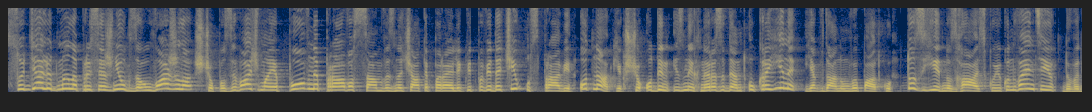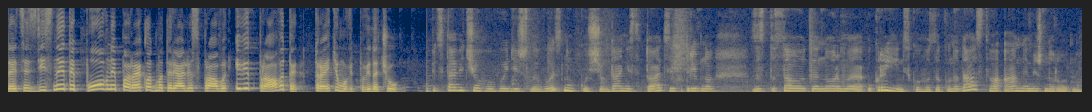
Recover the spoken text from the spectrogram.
Суддя Людмила Присяжнюк зауважила, що позивач має повне право сам визначати перелік відповідачів у справі. Однак, якщо один із них не резидент України, як в даному випадку, то згідно з Гаазькою конвенцією доведеться здійснити повний переклад матеріалів справи і відправити третьому відповідачу. На підставі чого ви дійшли висновку, що в даній ситуації потрібно застосовувати норми українського законодавства, а не міжнародного?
